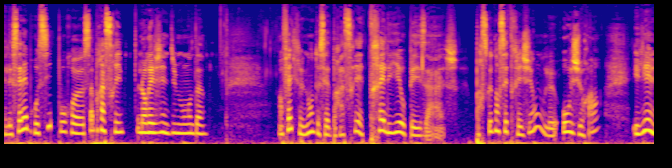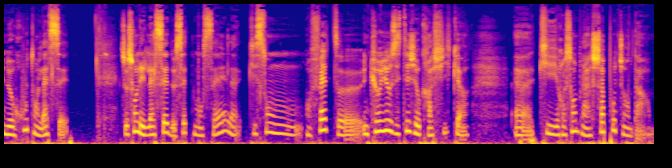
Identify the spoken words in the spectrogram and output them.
Elle est célèbre aussi pour euh, sa brasserie, l'origine du monde. En fait, le nom de cette brasserie est très lié au paysage, parce que dans cette région, le Haut-Jura, il y a une route en lacets. Ce sont les lacets de Sept-Moncel qui sont en fait euh, une curiosité géographique euh, qui ressemble à un chapeau de gendarme.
